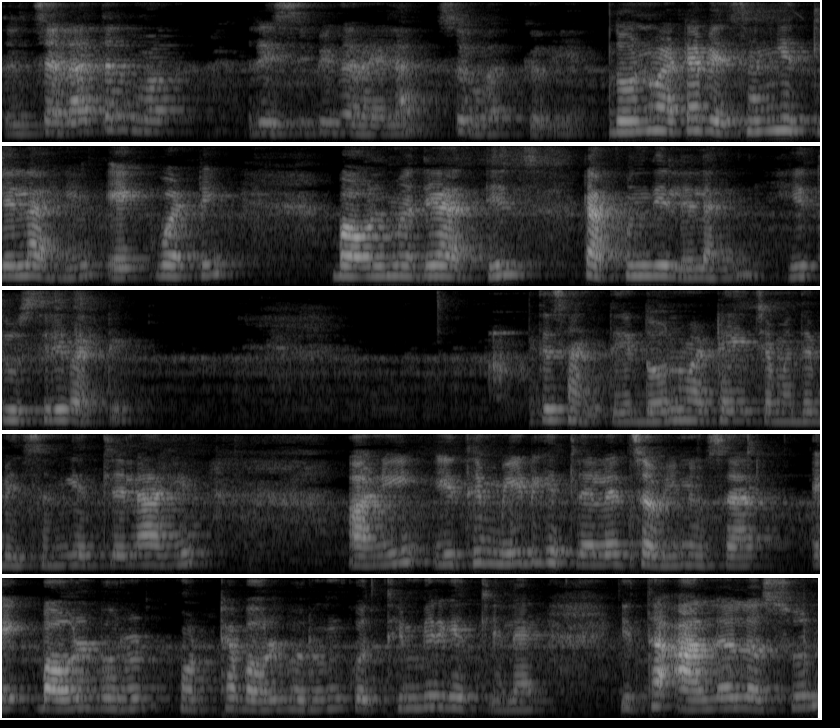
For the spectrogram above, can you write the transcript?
तर चला तर मग रेसिपी करायला सुरुवात करूया. दोन वाट्या बेसन घेतलेलं आहे एक वाटी बाउलमध्ये आधीच टाकून दिलेलं आहे ही दुसरी वाटी. ते सांगते. दोन वाट्या याच्यामध्ये बेसन घेतलेलं आहे आणि इथे मीठ घेतलेलं आहे चवीनुसार. एक बाऊल भरून मोठ्या बाऊल भरून कोथिंबीर घेतलेलं आहे. इथं आलं लसूण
